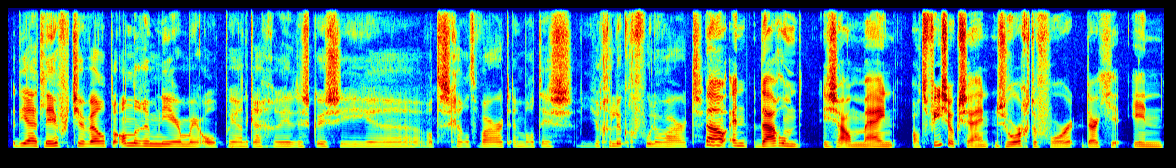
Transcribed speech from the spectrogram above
Ja, het levert je wel op een andere manier meer op. Ja, dan krijgen we de discussie: eh, wat is geld waard en wat is je gelukkig voelen waard? Nou, ja. en daarom zou mijn advies ook zijn: zorg ervoor dat je in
